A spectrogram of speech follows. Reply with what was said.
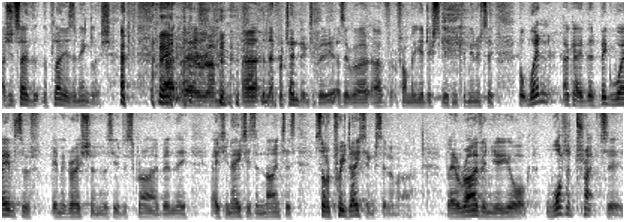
I should say that the play is in English. uh, they're, um, uh, they're pretending to be, as it were, uh, from a Yiddish speaking community. But when, okay, the big waves of immigration, as you describe, in the 1880s and 90s, sort of predating cinema, they arrive in New York. What attracted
